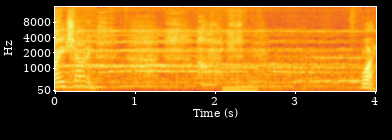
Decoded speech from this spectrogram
Why are you shouting? What?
